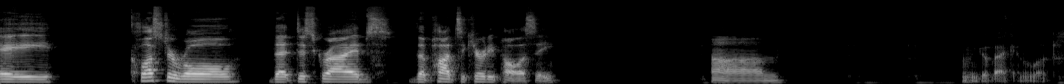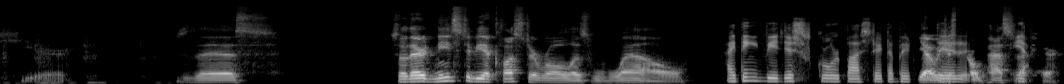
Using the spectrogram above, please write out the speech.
a cluster role that describes the pod security policy. Um, let me go back and look here. Is this so there needs to be a cluster role as well. i think we just scroll past it a bit Yeah, we just There- scrolled past it yeah, up here.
